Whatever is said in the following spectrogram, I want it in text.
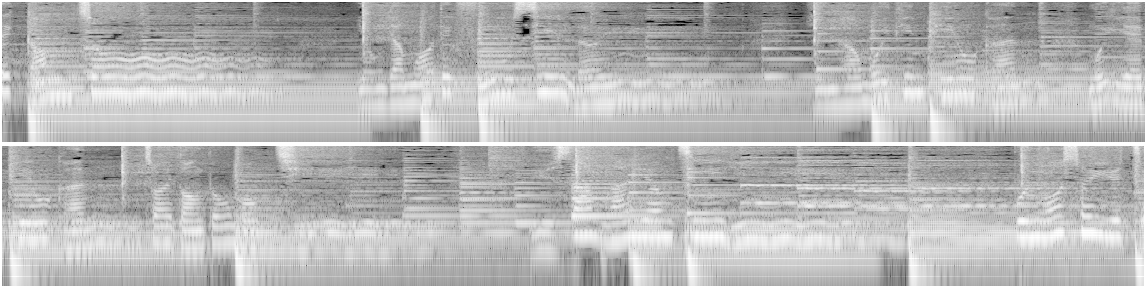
的感觸融入我的苦思里，然後每天飄近，每夜飄近，再荡到目前。如剎眼，样自然伴我歲月這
